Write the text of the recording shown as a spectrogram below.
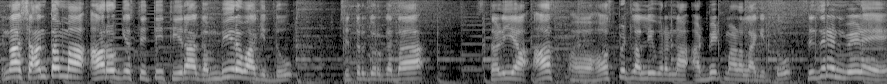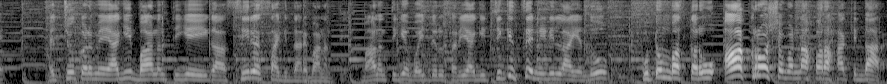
ಇನ್ನು ಶಾಂತಮ್ಮ ಆರೋಗ್ಯ ಸ್ಥಿತಿ ತೀರಾ ಗಂಭೀರವಾಗಿದ್ದು, ಚಿತ್ರದುರ್ಗದ ಸ್ಥಳೀಯ ಆಸ್ ಹಾಸ್ಪಿಟ್ಲಲ್ಲಿ ಇವರನ್ನ ಅಡ್ಮಿಟ್ ಮಾಡಲಾಗಿತ್ತು. ಸಿಸರಿನ್ ವೇಳೆ ಹೆಚ್ಚು ಕಡಿಮೆಯಾಗಿ ಬಾನಂತಿಗೆ ಈಗ ಸೀರಿಯಸ್ ಆಗಿದ್ದಾರೆ ಬಾನಂತಿ ಬಾನಂತಿಗೆ ವೈದ್ಯರು ಸರಿಯಾಗಿ ಚಿಕಿತ್ಸೆ ನೀಡಿಲ್ಲ ಎಂದು ಕುಟುಂಬಸ್ಥರು ಆಕ್ರೋಶವನ್ನ ಹೊರಹಾಕಿದ್ದಾರೆ.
